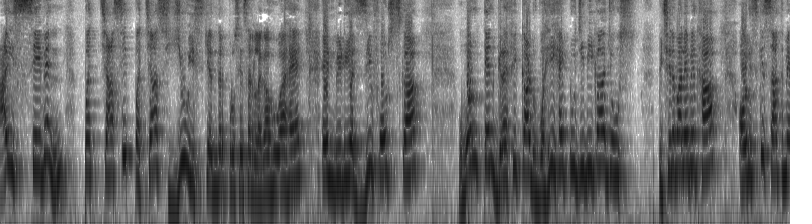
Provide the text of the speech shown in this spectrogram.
आई सेवन पचासी पचास यू इसके अंदर प्रोसेसर लगा हुआ है। एनवीडिया जी फोर्स का 110 ग्राफिक कार्ड वही है टू जीबी का जो उस पिछले वाले में था। और इसके साथ में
